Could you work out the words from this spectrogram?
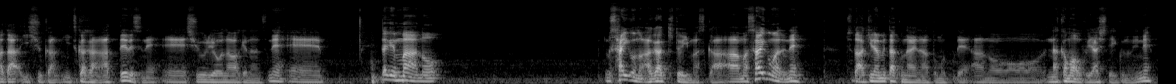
また1週間、5日間あってですね、えー、終了なわけなんですね。えー、だけど、まあ、あの、最後のあがきと言いますか、あまあ、最後までね、ちょっと諦めたくないなと思って、あのー、仲間を増やしていくのにね。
